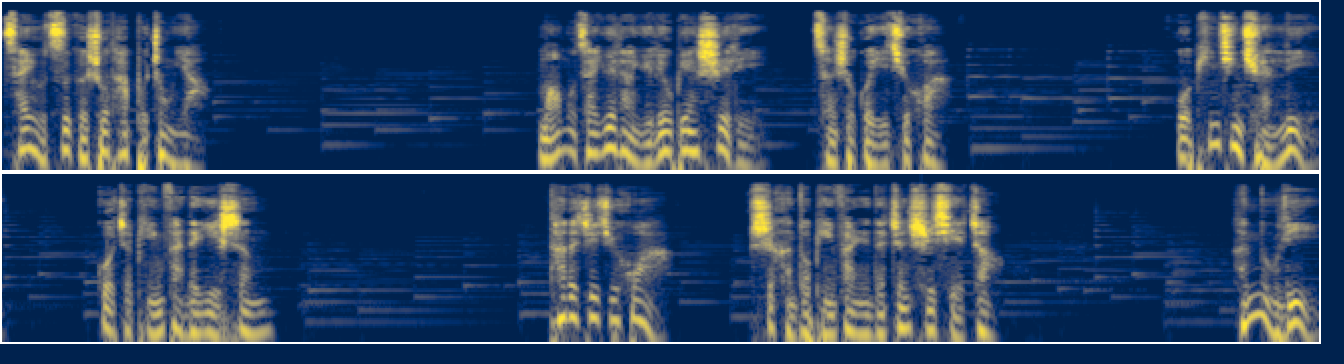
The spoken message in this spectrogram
才有资格说它不重要。毛姆在《月亮与六便士》里曾说过一句话。我拼尽全力，过着平凡的一生。他的这句话，是很多平凡人的真实写照。很努力，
